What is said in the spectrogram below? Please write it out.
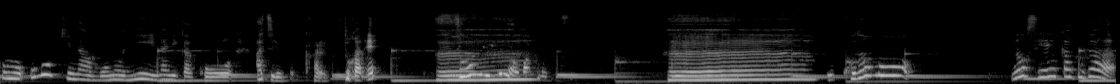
この大きなものに何かこう圧力がかかるとかねそういうふうには分かるんです。へえ。子供の性格が、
